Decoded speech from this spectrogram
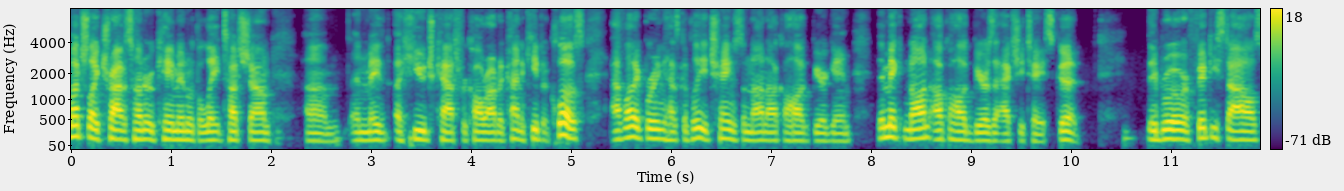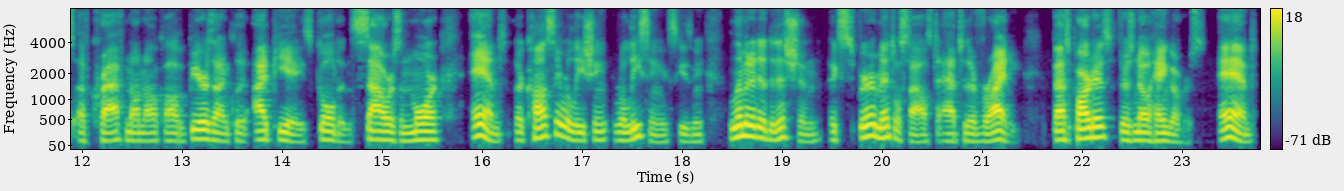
Much like Travis Hunter, who came in with a late touchdown um, and made a huge catch for Colorado to kind of keep it close, Athletic Brewing has completely changed the non alcoholic beer game. They make non alcoholic beers that actually taste good. They brew over 50 styles of craft non-alcoholic beers that include IPAs, golden, sours, and more. And they're constantly releasing, releasing, excuse me, limited edition experimental styles to add to their variety. Best part is there's no hangovers and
